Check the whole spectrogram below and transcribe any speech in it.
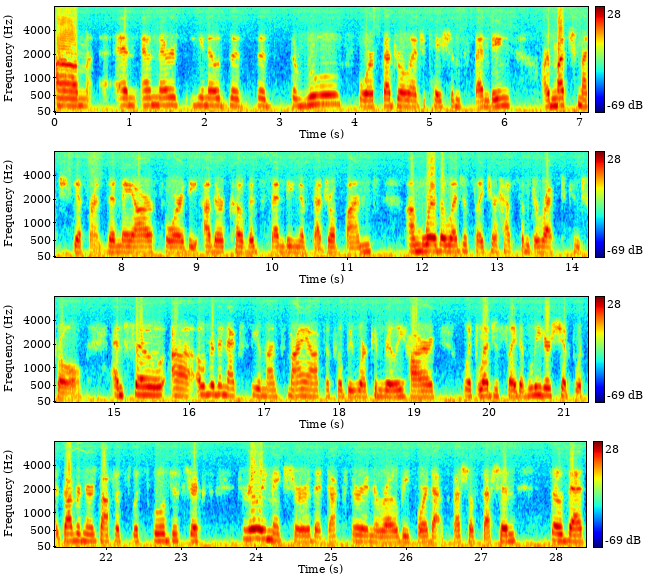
Um, and, and there's, you know, the, the, the rules for federal education spending are much, much different than they are for the other COVID spending of federal funds um, where the legislature has some direct control. And so uh, over the next few months, my office will be working really hard with legislative leadership, with the governor's office, with school districts to really make sure that ducks are in a row before that special session so that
